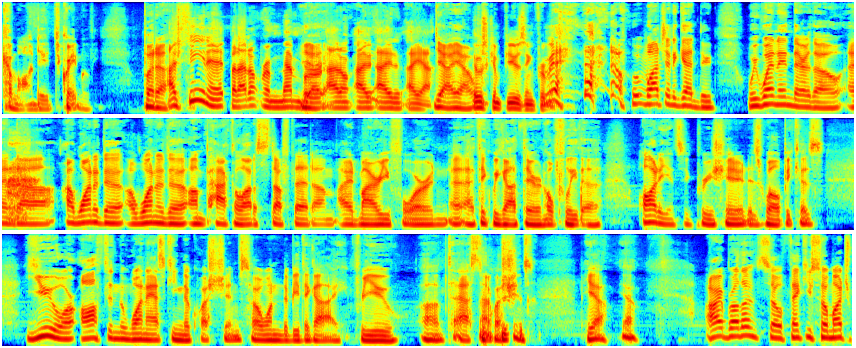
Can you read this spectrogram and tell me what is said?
come on, dude. It's a great movie. But uh, I've seen it, but I don't remember. Yeah, yeah. I don't. I, I, I yeah. yeah, yeah. It was confusing for me. Watch it again, dude. We went in there though, and uh, I wanted to I wanted to unpack a lot of stuff that um, I admire you for, and I think we got there, and hopefully the audience appreciated it as well because you are often the one asking the questions. So I wanted to be the guy for you um, to ask the questions. Yeah, yeah. All right, brother. So thank you so much.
